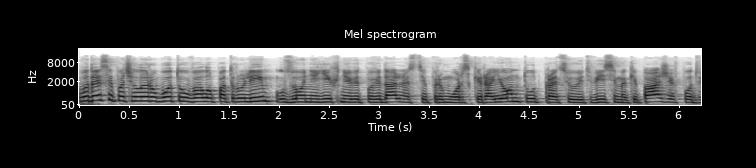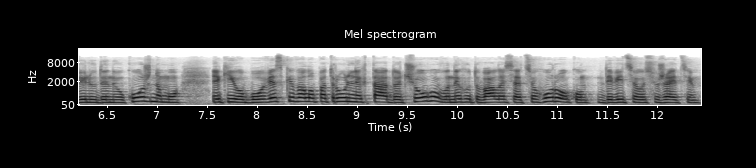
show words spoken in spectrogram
В Одесі почали роботу у велопатрулі у зоні їхньої відповідальності Приморський район. Тут працюють вісім екіпажів, по дві людини у кожному. Які обов'язки велопатрульних та до чого вони готувалися цього року? Дивіться у сюжеті.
